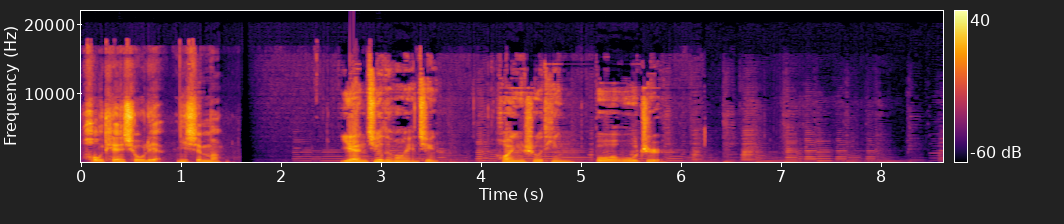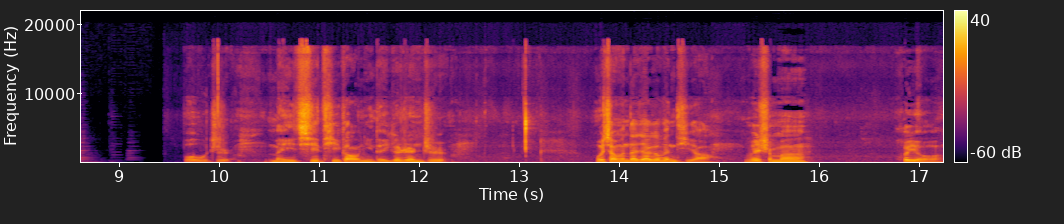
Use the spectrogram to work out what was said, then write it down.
后天修炼，你信吗？眼界的望远镜，欢迎收听《博物志》。博物志每一期提高你的一个认知。我想问大家一个问题啊：为什么会有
